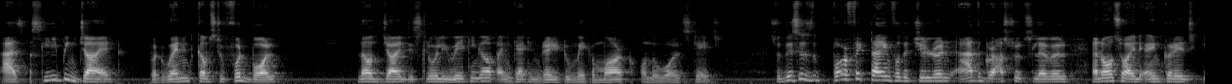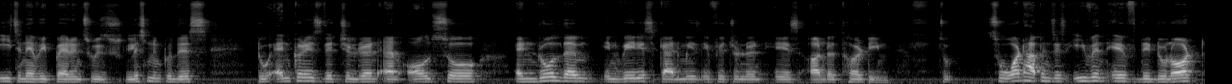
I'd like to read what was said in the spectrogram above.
as a sleeping giant, but when it comes to football, now the giant is slowly waking up and getting ready to make a mark on the world stage. So this is the perfect time for the children at the grassroots level, and also I encourage each and every parents who is listening to this to encourage their children and also enroll them in various academies if your children is under 13 so so what happens is even if they do not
